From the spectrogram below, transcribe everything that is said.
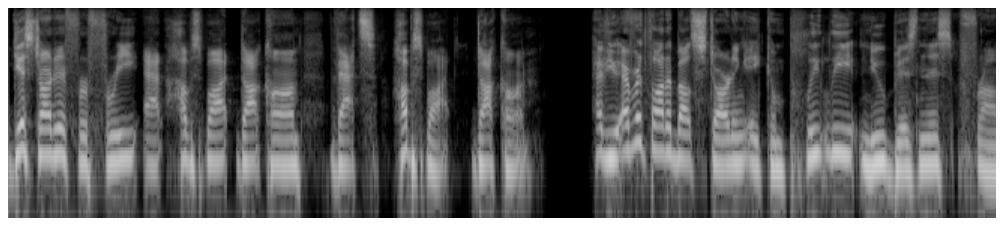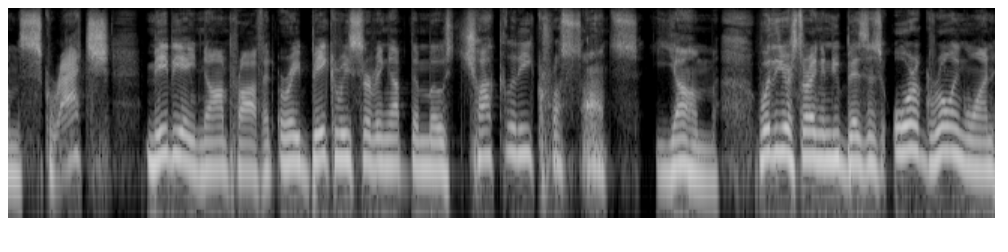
Get started for free at HubSpot.com. That's HubSpot Have you ever thought about starting a completely new business from scratch? Maybe a nonprofit or a bakery serving up the most chocolatey croissants. Yum. Whether you're starting a new business or growing one,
